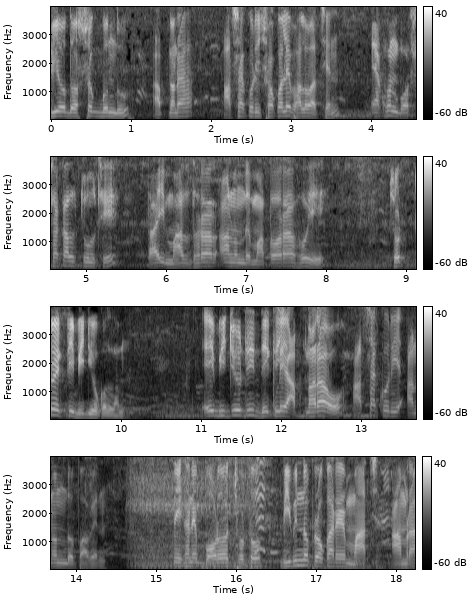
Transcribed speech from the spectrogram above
প্রিয় দর্শক বন্ধু আপনারা আশা করি সকলে ভালো আছেন। এখন বর্ষাকাল চলছে তাই মাছ ধরার আনন্দে মাতোয়ারা হয়ে ছোট্ট একটি ভিডিও করলাম। এই ভিডিওটি দেখলে আপনারাও আশা করি আনন্দ পাবেন। এখানে বড় ছোট বিভিন্ন প্রকারের মাছ আমরা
